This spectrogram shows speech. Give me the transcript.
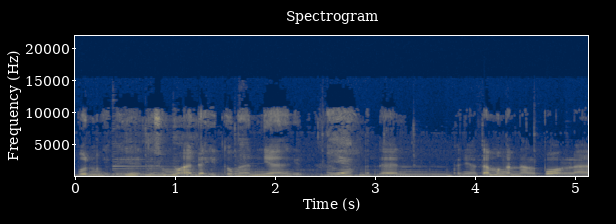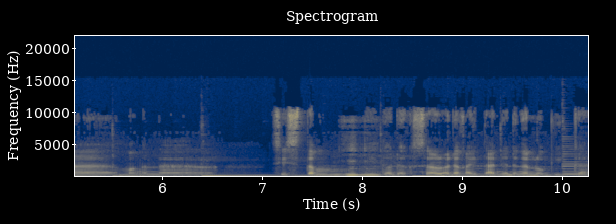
pun gitu ya itu semua ada hitungannya gitu. Iya betul. Dan ternyata mengenal pola, mengenal sistem itu ada selalu ada kaitannya dengan logika.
